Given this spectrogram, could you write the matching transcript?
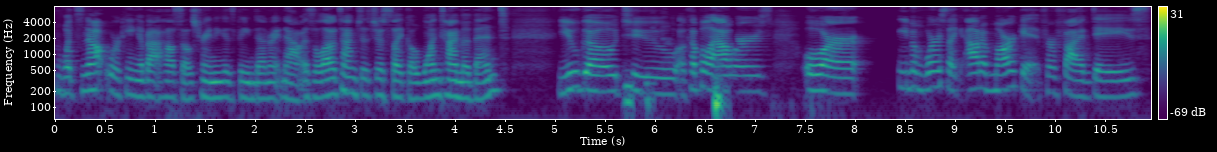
What's not working about how sales training is being done right now is a lot of times it's just like a one-time event. You go to a couple hours or even worse, like out of market for five days.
